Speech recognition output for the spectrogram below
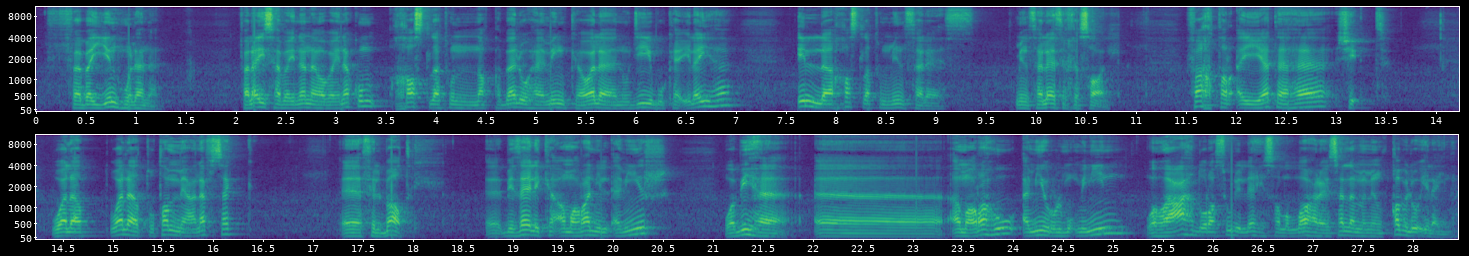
فبينه لنا. فليس بيننا وبينكم خصلة نقبلها منك ولا نجيبك إليها إلا خصلة من ثلاث من ثلاث خصال. فاختر أيتها شئت. ولا ولا تطمع نفسك آه، في الباطل. بذلك أمرني الأمير وبها آه، أمره أمير المؤمنين وهو عهد رسول الله صلى الله عليه وسلم من قبل إلينا.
